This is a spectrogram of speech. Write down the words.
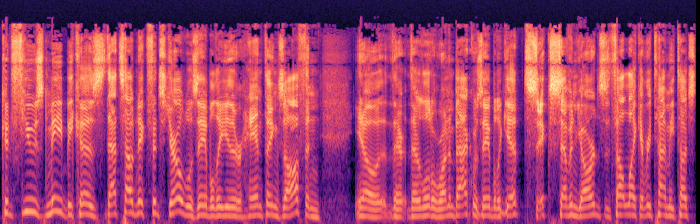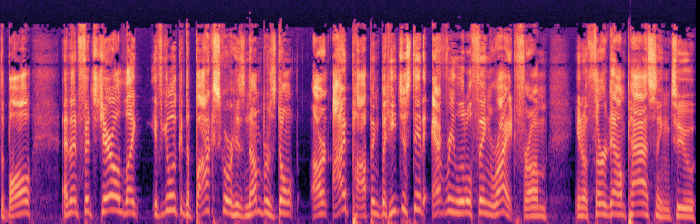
confused me because that's how Nick Fitzgerald was able to either hand things off and you know their their little running back was able to get six seven yards. It felt like every time he touched the ball. And then Fitzgerald like if you look at the box score his numbers don't aren't eye popping but he just did every little thing right from you know third down passing to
